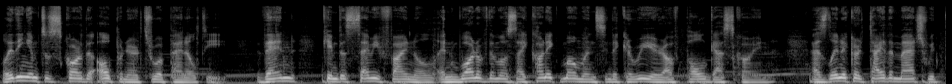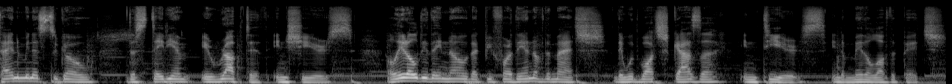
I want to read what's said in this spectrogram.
leading him to score the opener through a penalty. Then came the semi-final and one of the most iconic moments in the career of Paul Gascoigne. As Lineker tied the match with 10 minutes to go, the stadium erupted in cheers. Little did they know that before the end of the match, they would watch Gazza in tears in the middle of the pitch.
